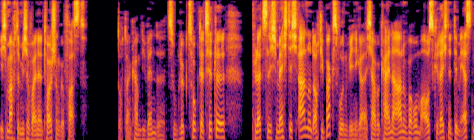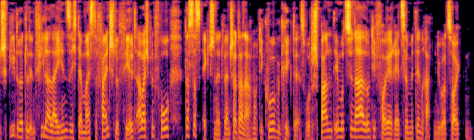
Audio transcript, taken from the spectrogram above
Ich machte mich auf eine Enttäuschung gefasst. Doch dann kam die Wende. Zum Glück zog der Titel plötzlich mächtig an und auch die Bugs wurden weniger. Ich habe keine Ahnung, warum ausgerechnet dem ersten Spieldrittel in vielerlei Hinsicht der meiste Feinschliff fehlt, aber ich bin froh, dass das Action-Adventure danach noch die Kurve kriegte. Es wurde spannend, emotional und die Feuerrätsel mit den Ratten überzeugten.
